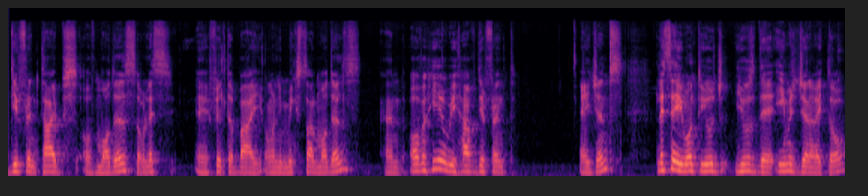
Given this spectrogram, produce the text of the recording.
different types of models. So let's uh, filter by only Mixtral models. And over here we have different agents. Let's say you want to use, use the image generator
